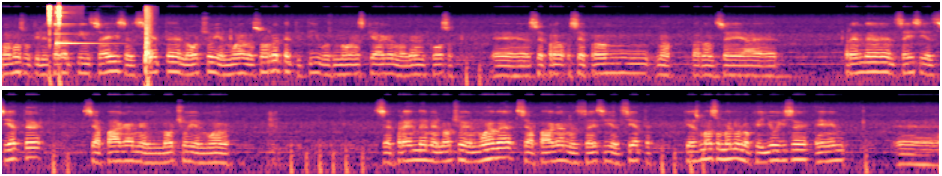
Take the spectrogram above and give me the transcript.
Vamos a utilizar el pin 6 el 7 el 8 y el 9 son repetitivos no es que hagan la gran cosa. Eh, se, pro, se pro, no, perdón, se eh, prende el 6 y el 7 se apagan el 8 y el 9 se prenden el 8 y el 9 se apagan el 6 y el 7 que es más o menos lo que yo hice en eh,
